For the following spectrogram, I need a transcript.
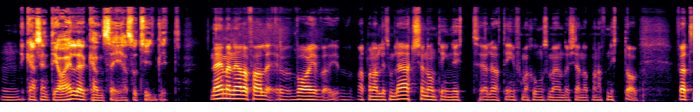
Mm. Det kanske inte jag heller kan säga så tydligt. Nej, men i alla fall eh, vad är, att man har liksom lärt sig någonting nytt. Eller att det är information som man ändå känner att man har haft nytta av. För att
